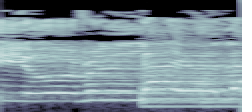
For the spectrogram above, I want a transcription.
You're a liar.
